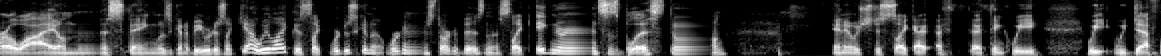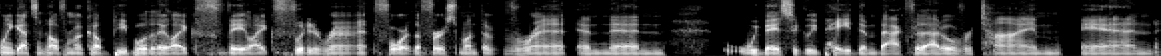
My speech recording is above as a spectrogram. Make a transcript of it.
ROI on this thing was going to be. We're just like, yeah, we like this. Like, we're just to, we're to start a business. Like ignorance is bliss. And it was just like, I, I think we, we, we definitely got some help from a couple people. They like, they like footed rent for the first month of rent. And then we basically paid them back for that over time and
